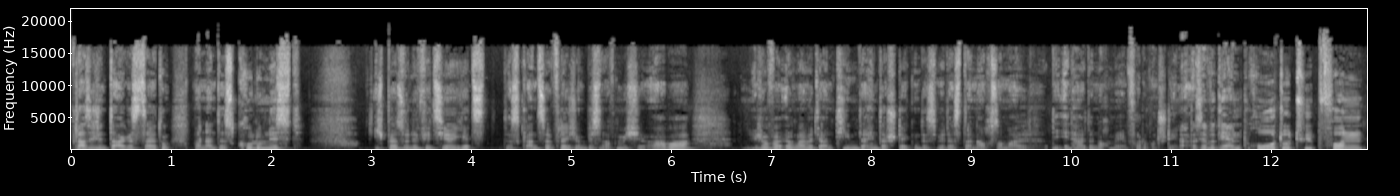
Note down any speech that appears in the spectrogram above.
klassischen Tageszeitung. Man nannte es Kolumnist. Ich personifiziere jetzt das Ganze vielleicht ein bisschen auf mich, aber ich hoffe, irgendwann wird ja ein Team dahinter stecken, dass wir das dann auch so mal die Inhalte noch mehr im Vordergrund stehen. Ja, das ist ja wirklich ein Prototyp von,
